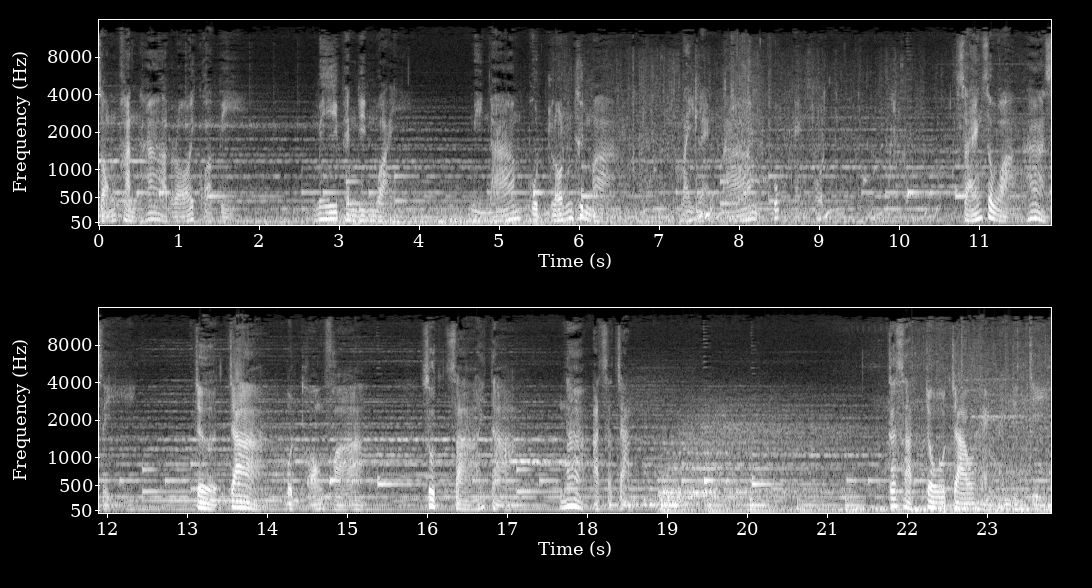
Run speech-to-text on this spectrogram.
2,500 กว่าปี มีแผ่นดินไหว มีน้ำผุดล้นขึ้นมา ในแหล่งน้ำทุกแห่งหนแสงสว่างห้าสี เจิดจ้าบนท้องฟ้า สุดสายตา น่าอัศจรรย์ กษัตริย์โจเจาแห่งแผ่นดินจีน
